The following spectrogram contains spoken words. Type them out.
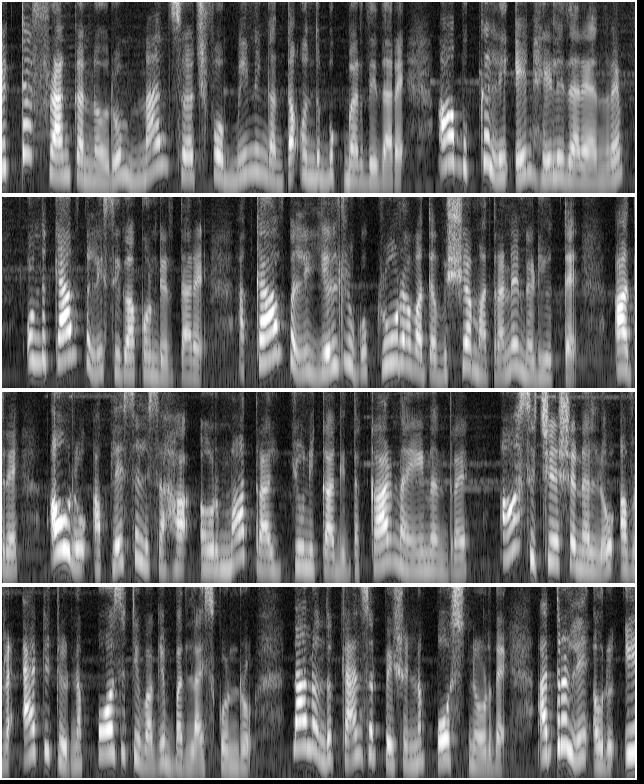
ವಿಕ್ಟರ್ ಫ್ರ್ಯಾಂಕ್ ಅನ್ನೋರು ಮ್ಯಾನ್ ಸರ್ಚ್ ಫಾರ್ ಮೀನಿಂಗ್ ಅಂತ ಒಂದು ಬುಕ್ ಬರೆದಿದ್ದಾರೆ. ಆ ಬುಕ್ಕಲ್ಲಿ ಏನು ಹೇಳಿದ್ದಾರೆ ಅಂದರೆ ಒಂದು ಕ್ಯಾಂಪಲ್ಲಿ ಸಿಗಾಕೊಂಡಿರ್ತಾರೆ. ಆ ಕ್ಯಾಂಪಲ್ಲಿ ಎಲ್ರಿಗೂ ಕ್ರೂರವಾದ ವಿಷಯ ಮಾತ್ರ ನಡೆಯುತ್ತೆ. ಆದರೆ ಅವರು ಆ ಪ್ಲೇಸಲ್ಲಿ ಸಹ ಅವ್ರು ಮಾತ್ರ ಯೂನಿಕ್ ಆಗಿದ್ದ ಕಾರಣ ಏನಂದರೆ ಆ ಸಿಚುಯೇಷನಲ್ಲೂ ಅವರ ಆ್ಯಟಿಟ್ಯೂಡ್ನ ಪಾಸಿಟಿವ್ ಆಗಿ ಬದಲಾಯಿಸ್ಕೊಂಡ್ರು. ನಾನೊಂದು ಕ್ಯಾನ್ಸರ್ ಪೇಷಂಟ್ನ ಪೋಸ್ಟ್ ನೋಡಿದೆ. ಅದರಲ್ಲಿ ಅವರು ಈ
